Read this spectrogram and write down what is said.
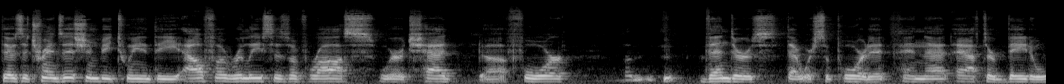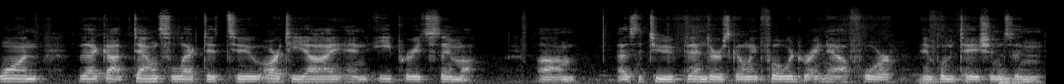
there's a transition between the alpha releases of ROS, which had uh, four um, vendors that were supported, and that after beta 1, that got down selected to RTI and eProsima um, as the two vendors going forward right now for implementations and,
